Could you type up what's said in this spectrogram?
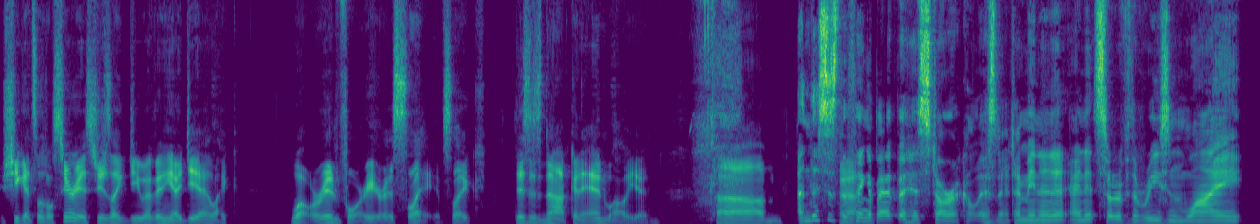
she gets a little serious. She's like, "Do you have any idea like what we're in for here as slaves? Like this is not going to end well, yet." Um, And this is the Yeah. thing about the historical, isn't it? I mean, and, it, and it's sort of the reason why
